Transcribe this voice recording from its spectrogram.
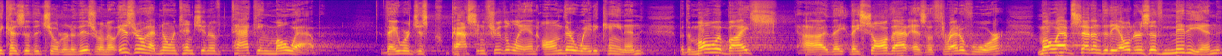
because of the children of Israel. Now, Israel had no intention of attacking Moab. They were just passing through the land on their way to Canaan. But the Moabites, uh, they, they saw that as a threat of war. Moab said unto the elders of Midian,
